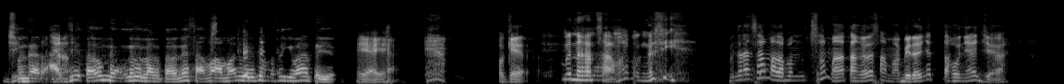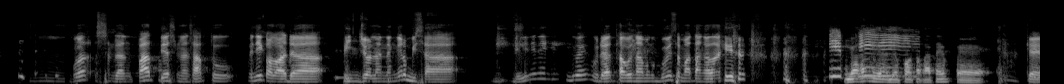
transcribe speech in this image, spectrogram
Ji, Bentar, ternyata- Aji tahu nggak lu ulang tahunnya sama sama lu itu maksudnya gimana tuh ya? Iya, iya. Oke, Beneran sama apa enggak sih? beneran sama, 8, sama, tanggalnya sama, bedanya tahunnya aja. Gua 94, dia 91. Ini kalau ada pinjol yang denger bisa ini nih gue udah tahu nama gue sama tanggal lahir. Enggak kan nggak ada foto KTP. Oke.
